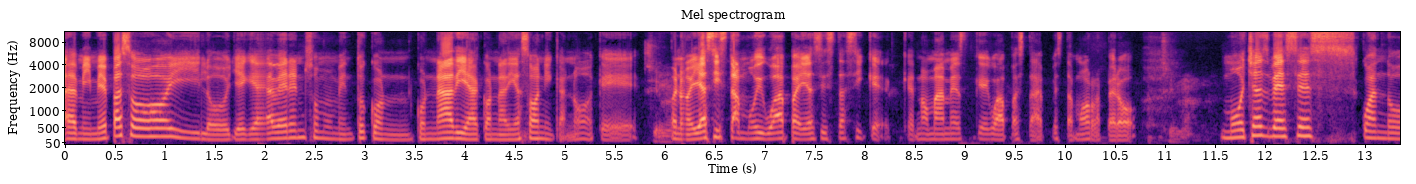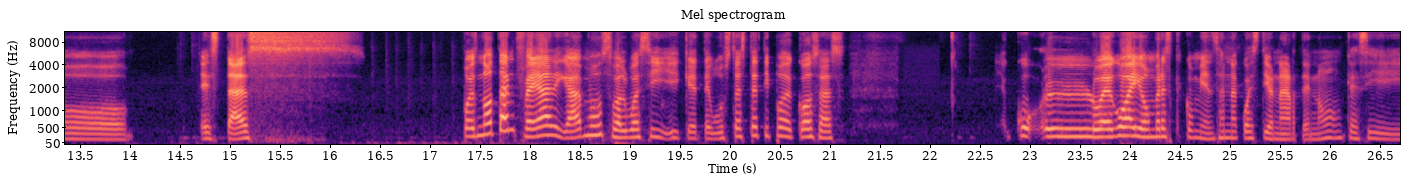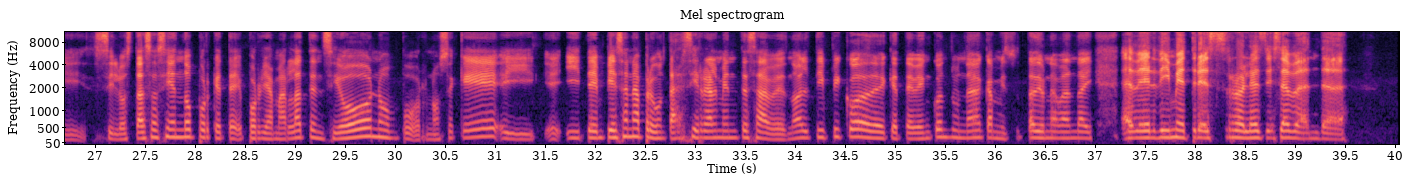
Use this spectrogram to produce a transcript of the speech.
A mí me pasó y lo llegué a ver en su momento con, con Nadia, con Nadia Sónica, ¿no? Que, sí, bueno, ella sí está muy guapa, ella sí está así que, que no mames, qué guapa está esta morra, pero sí, muchas veces cuando estás, pues no tan fea, digamos, o algo así, y que te gusta este tipo de cosas, luego hay hombres que comienzan a cuestionarte, ¿no? Que si, si lo estás haciendo porque te, por llamar la atención o por no sé qué, y, y te empiezan a preguntar si realmente sabes, ¿no? El típico de que te ven con una camiseta de una banda y, a ver, dime tres rolas de esa banda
